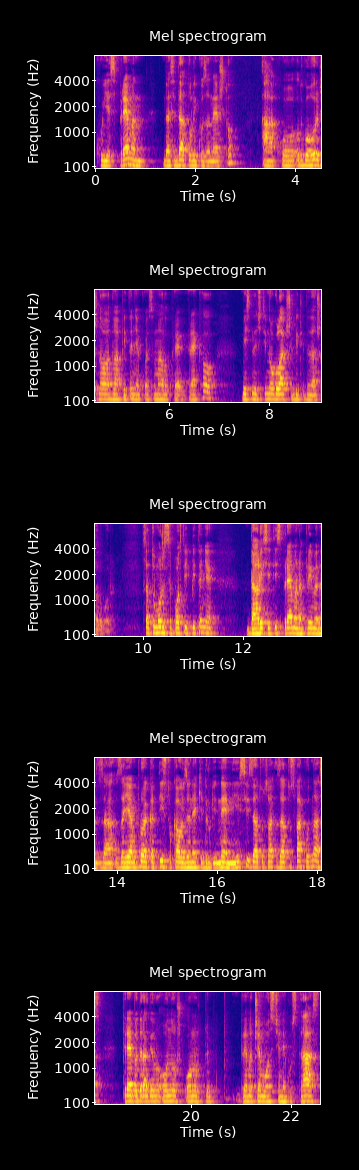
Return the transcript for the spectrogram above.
koji je spreman da se da toliko za nešto, a ako odgovoriš na ova dva pitanja koje sam malo pre rekao, mislim da će ti mnogo lakše biti da daš odgovor. Sad tu može se postaviti pitanje da li si ti spreman, na primjer, za, za jedan projekat isto kao i za neki drugi. Ne, nisi, zato, zato svako od nas treba da radi ono, ono, ono pre, prema čemu osjeća neku strast,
